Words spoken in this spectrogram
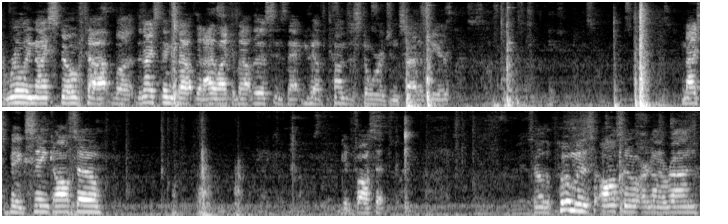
really nice stove top, but the nice thing about that I like about this is that you have tons of storage inside of here. Nice big sink also. Good faucet. So the Pumas also are going to run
